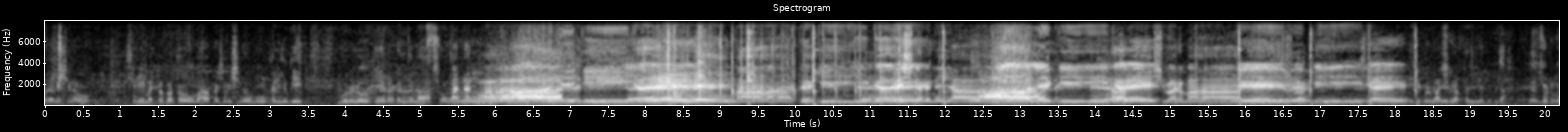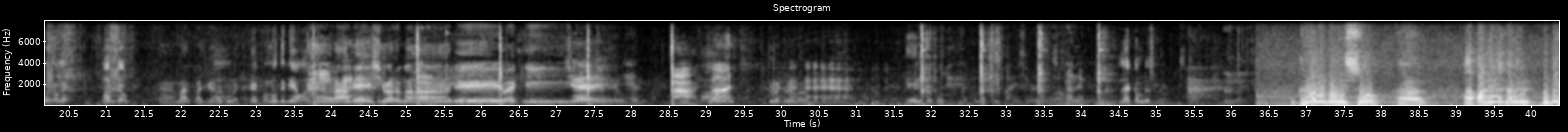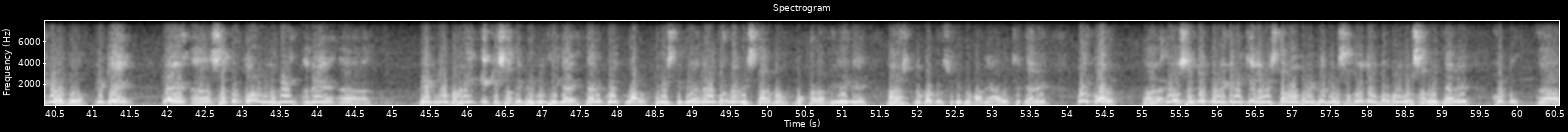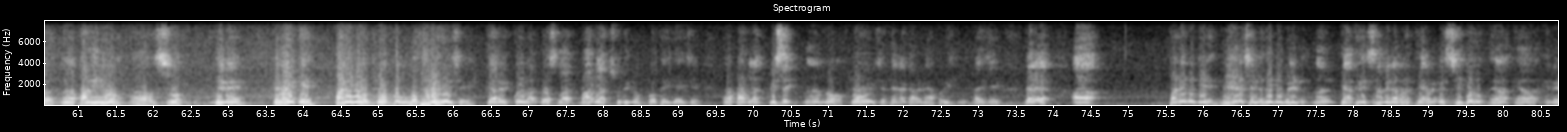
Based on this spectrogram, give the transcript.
विष्णुः श्रीमद्भगवतो महापुरुष विष्णुः कलियुगे गुरुलोके प्रकन्दे आनंद महाराज की जय वन्दे मात की जय कृष्ण कन्हैया लाल की जय ईश्वर महादेव देव की जय ગુરુ નારી વ્યાપ્ત થઈ એટલે બધા છોટકો કાલે માર જાઉં હા, માર પાંચ ગાડી ભાઈ કઈ પનોતી નહીં આવાજ રામેશ્વર મહાદેવ देव की जय ઘણો બધો હિસ્સો આ પાણીના કારણે ડૂબી ગયો હતો. એટલે કે સાકરતોલ નદી અને ડેમનું પાણી એકી સાથે ભેગું થઈ જાય ત્યારે કોઈક વાર પરિસ્થિતિ અને ઉપરના વિસ્તારમાં મોખાડાથી લઈને મહારાષ્ટ્રના બોર્ડર સુધીનું પાણી આવે છે. ત્યારે કોઈક વાર એવો સંજોગ બને કે નીચેના વિસ્તારમાં પણ એટલો જ વરસાદ હોય ને ઉપર પણ વરસાદ હોય ત્યારે ખૂબ પાણીનો જેને કહેવાય કે પાણીનો ફ્લો ખૂબ વધારે હોય છે. ત્યારે કોઈ વાર દસ લાખ, બાર લાખ સુધીનો ફ્લો થઈ જાય છે. બાર લાખ ક્યુસેક નો ફ્લો હોય છે. તેના કારણે આ પરિસ્થિતિ થાય છે. ત્યારે આ પાણીનું જે વહેણ છે, નદીનું વહેણ ત્યાંથી સામેના ભાગથી આવે એટલે સીધું એને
